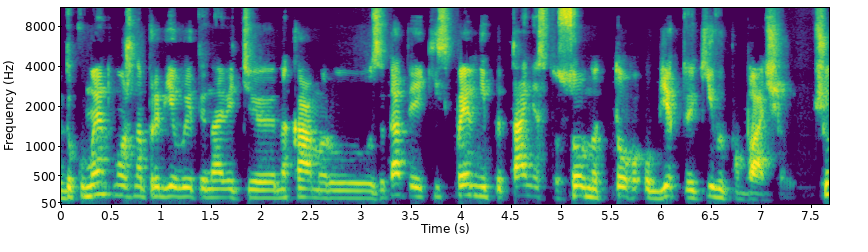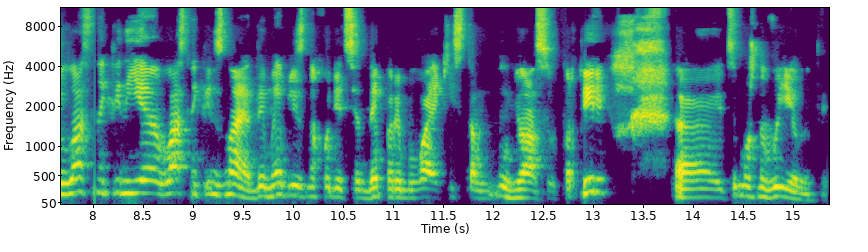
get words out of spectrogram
Документ можна пред'явити навіть е, на камеру, задати якісь певні питання стосовно того об'єкту, який ви побачили. Що власник він є, власник він знає, де меблі знаходяться, де перебуває якісь там ну, нюанси в квартирі. Е, Це можна виявити,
